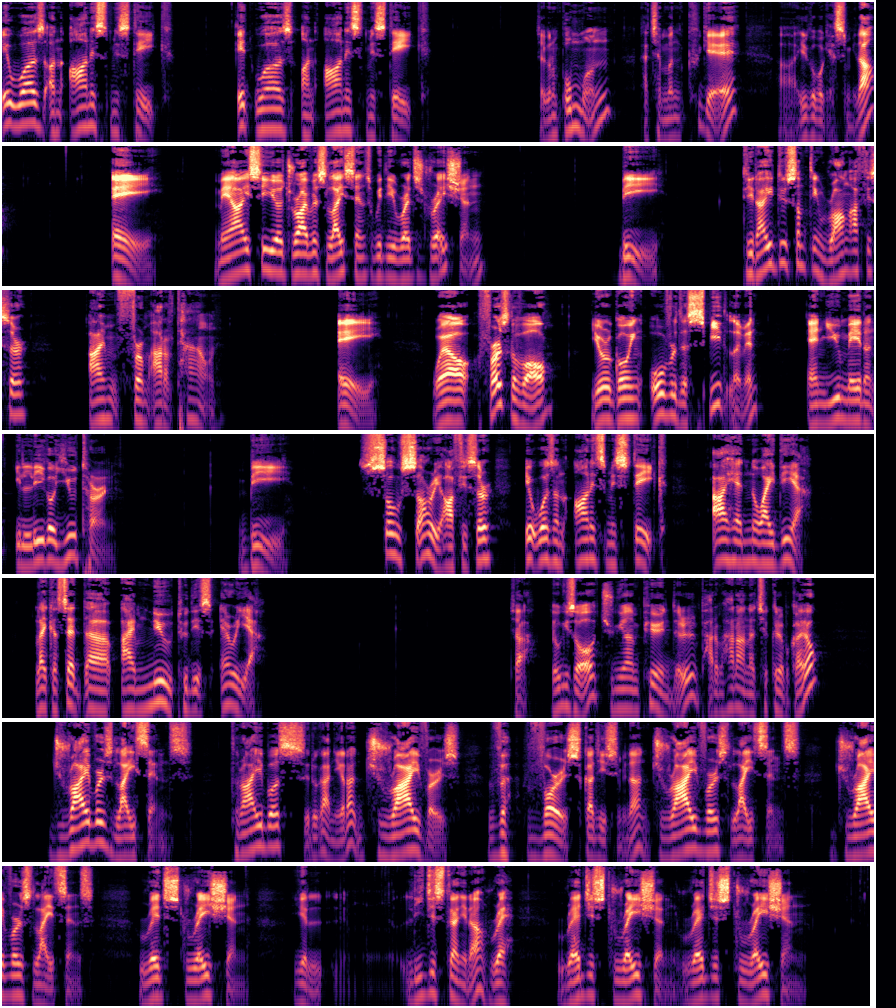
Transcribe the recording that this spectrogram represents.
It was an honest mistake. It was an honest mistake. 자, 그럼 본문 같이 한번 크게 아, 읽어보겠습니다. A. May I see your driver's license with your registration? B. Did I do something wrong, officer? I'm from out of town. A. Well, first of all, you're going over the speed limit and you made an illegal U turn. B. So sorry, officer. It was an honest mistake. I had no idea. Like I said, uh, I'm new to this area. 자, 여기서 중요한 표현들 발음 하나하나 체크해 볼까요? driver's license. drivers가 아니라 drivers. the verse까지 있습니다. driver's license. driver's license. registration. 이게 리지스트가 아니라 re, registration, registration.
